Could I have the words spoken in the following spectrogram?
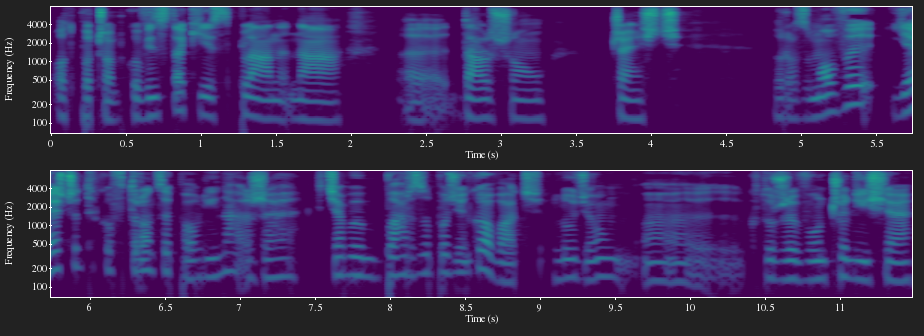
od początku. Więc taki jest plan na e, dalszą część rozmowy. Ja jeszcze tylko wtrącę, Paulina, że chciałbym bardzo podziękować ludziom, e, którzy włączyli się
